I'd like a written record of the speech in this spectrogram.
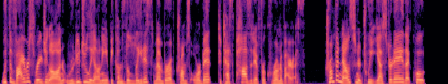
With the virus raging on, Rudy Giuliani becomes the latest member of Trump's orbit to test positive for coronavirus. Trump announced in a tweet yesterday that, quote,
